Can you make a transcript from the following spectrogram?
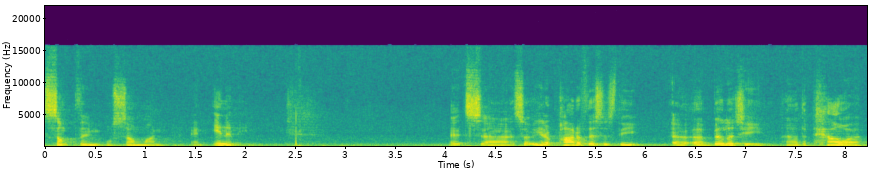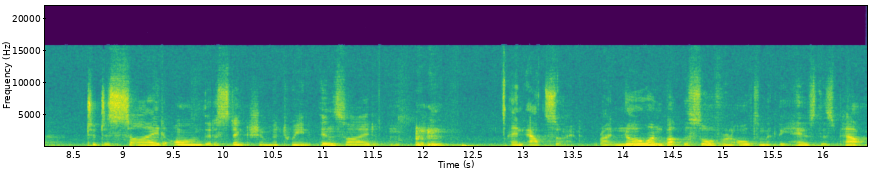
something or someone an enemy. It's, so, you know, part of this is the ability, the power to decide on the distinction between inside and outside. Right? No one but the sovereign ultimately has this power.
